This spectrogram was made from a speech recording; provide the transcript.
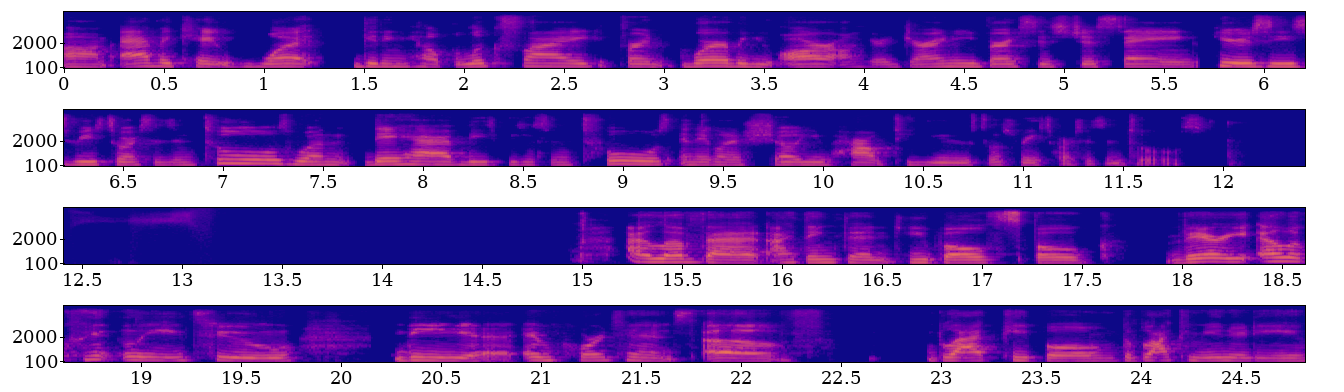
um, advocate what getting help looks like for wherever you are on your journey versus just saying, here's these resources and tools when they have these resources and tools and they're going to show you how to use those resources and tools. I love that. I think that you both spoke very eloquently to the importance of Black people, the Black community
